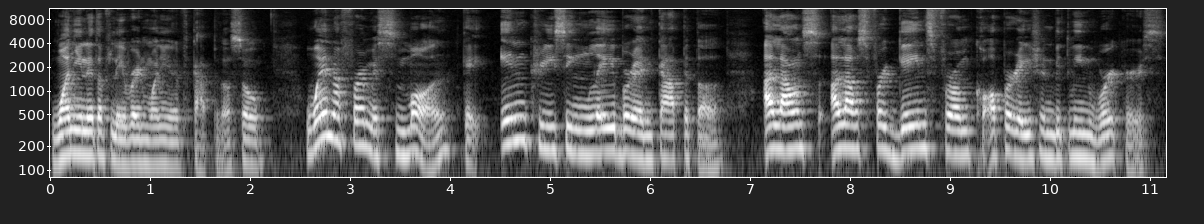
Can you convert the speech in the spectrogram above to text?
one unit of labor and one unit of capital. So when a firm is small, okay, increasing labor and capital allows, allows for gains from cooperation between workers,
